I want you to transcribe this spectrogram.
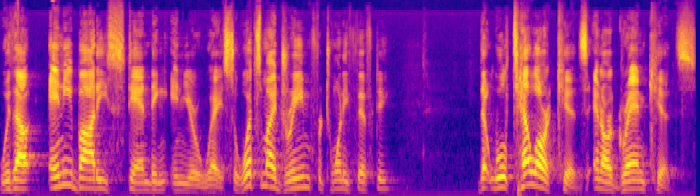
without anybody standing in your way. So, what's my dream for 2050? That we'll tell our kids and our grandkids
